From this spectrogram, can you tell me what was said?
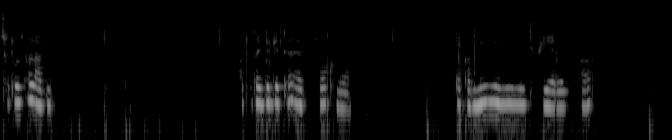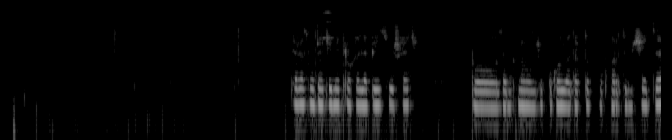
Co to za lagi? A tutaj będzie ten okno. Taka mini, mini twierdza. Teraz możecie mnie trochę lepiej słyszeć, bo zamknąłem się w pokoju, a tak to w otwartym siedzę.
